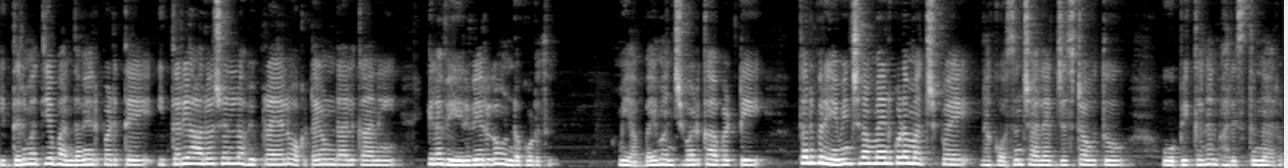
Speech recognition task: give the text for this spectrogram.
ఇద్దరి మధ్య బంధం ఏర్పడితే ఇద్దరి ఆలోచనలు అభిప్రాయాలు ఒకటే ఉండాలి కానీ ఇలా వేరువేరుగా ఉండకూడదు. మీ అబ్బాయి మంచివాడు కాబట్టి తను ప్రేమించిన అమ్మాయిని కూడా మర్చిపోయి నా కోసం చాలా అడ్జస్ట్ అవుతూ ఓపిక్గా నన్ను భరిస్తున్నారు.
